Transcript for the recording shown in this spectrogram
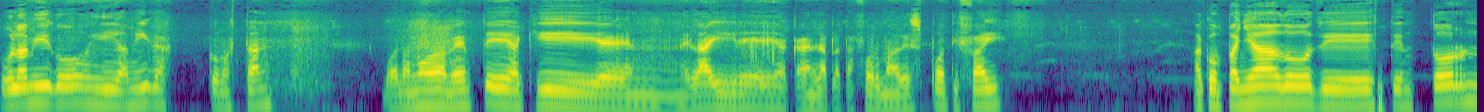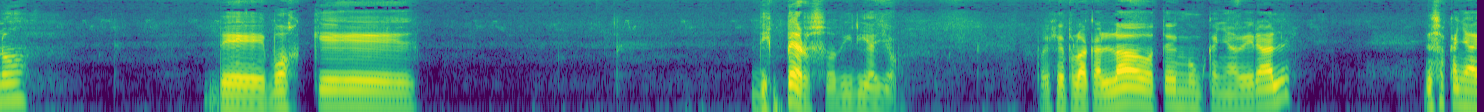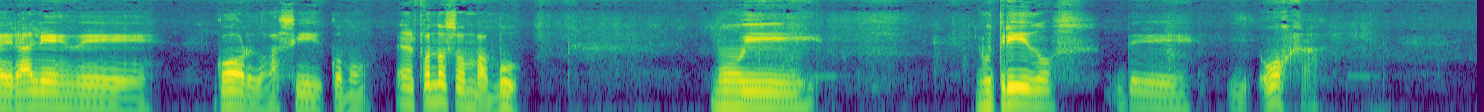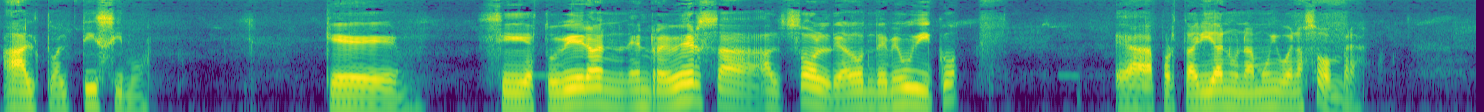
Hola amigos y amigas, ¿cómo están? Bueno, nuevamente aquí en el aire, acá en la plataforma de Spotify, acompañado de este entorno de bosque disperso, diría yo. Por ejemplo, acá al lado tengo un cañaveral, de esos cañaverales de gordos, así como, en el fondo son bambú, muy nutridos de hojas, alto, altísimo, que si estuvieran en reversa al sol de a donde me ubico, eh, aportarían una muy buena sombra.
